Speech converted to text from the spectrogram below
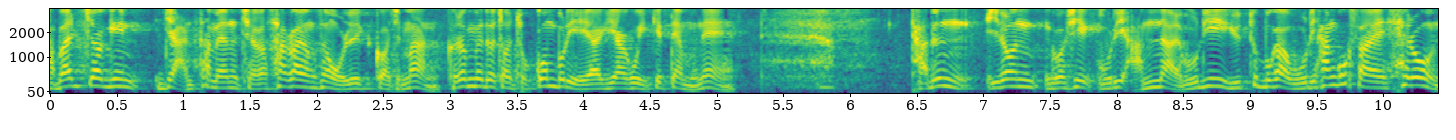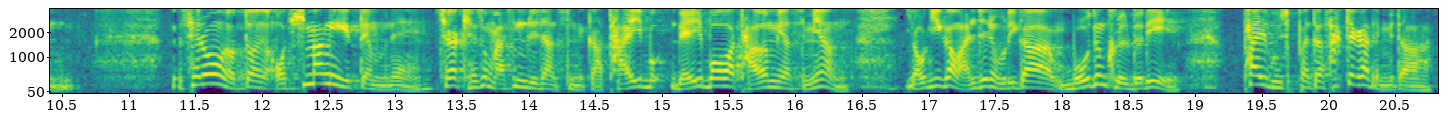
자발적이지 않다면 제가 사과 영상 올릴 거지만 그럼에도 전 조건부로 이야기하고 있기 때문에 다른 이런 것이 우리 앞날 우리 유튜브가 우리 한국 사회의 새로운 새로운 어떤 어, 희망이기 때문에 제가 계속 말씀드리지 않습니까? 다이버, 네이버와 다음이었으면 여기가 완전히 우리가 모든 글들이 8, 90%가 삭제가 됩니다.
